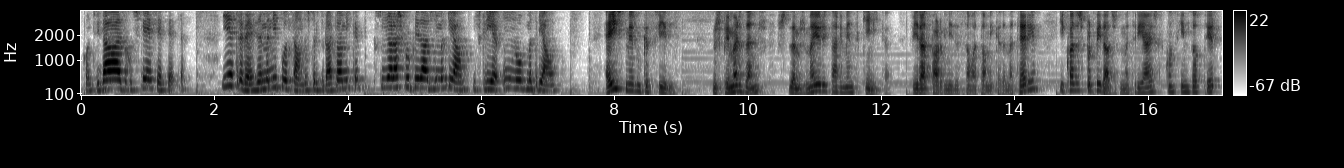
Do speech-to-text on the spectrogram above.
condutividade, resistência, etc. E é através da manipulação da estrutura atómica que se melhora as propriedades do material e se cria um novo material. É isto mesmo que a Sofia disse. Nos primeiros anos, estudamos maioritariamente Química, virado para a organização atómica da matéria e quais as propriedades de materiais que conseguimos obter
